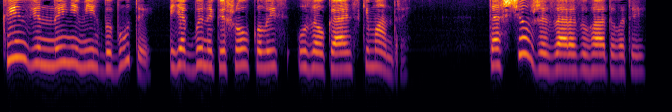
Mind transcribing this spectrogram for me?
Ким він нині міг би бути, якби не пішов колись у заокеанські мандри? Та що вже зараз угадувати?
